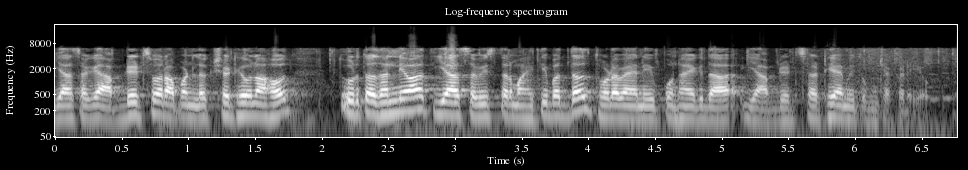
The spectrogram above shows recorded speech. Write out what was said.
या सगळ्या अपडेट्सवर आपण लक्ष ठेवून आहोत. तूर्त धन्यवाद. या सविस्तर माहितीबद्दल थोड्या वेळाने पुन्हा एकदा या अपडेटसाठी आम्ही तुमच्याकडे येऊ.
